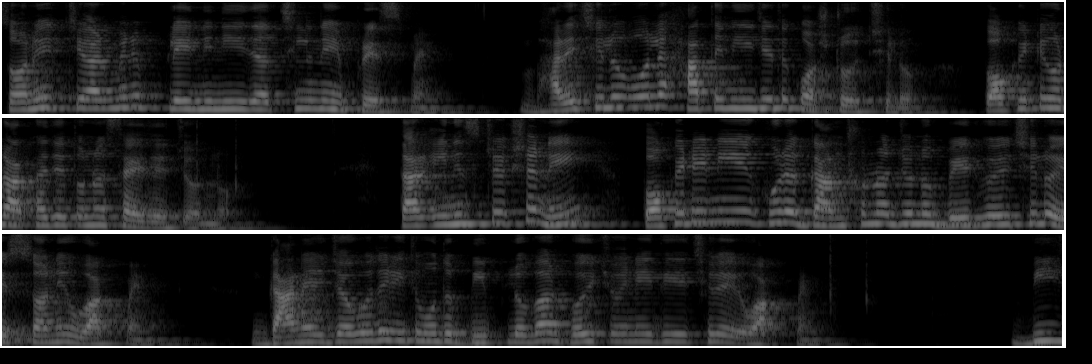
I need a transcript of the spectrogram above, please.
সনির চেয়ারম্যানে প্লেনে নিয়ে যাচ্ছিলেন এই প্রেসম্যান ভারী ছিল বলে হাতে নিয়ে যেতে কষ্ট হচ্ছিল, পকেটেও রাখা যেত না সাইজের জন্য। তার ইনস্ট্রাকশনেই পকেটে নিয়ে ঘুরে গান শোনার জন্য বের হয়েছিল এই সনি ওয়াকম্যান গানের জগতে রীতিমতো বিপ্লবার হইচই নিয়ে দিয়েছিল এই ওয়াকম্যান বিশ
